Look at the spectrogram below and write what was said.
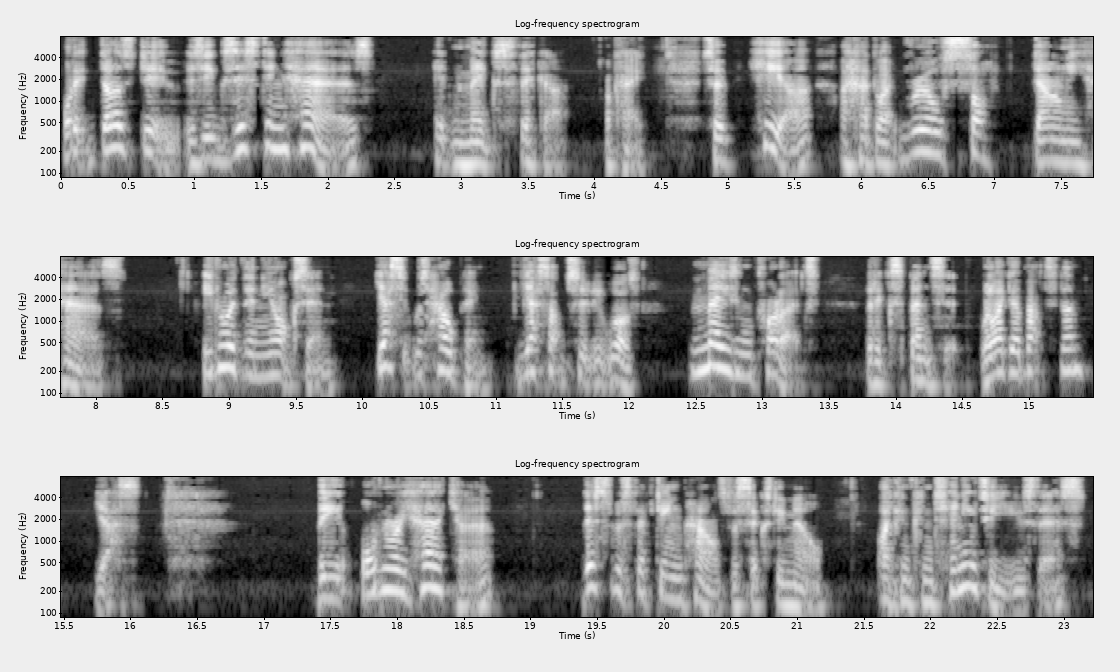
What it does do is the existing hairs, it makes thicker. Okay, so here I had like real soft downy hairs. Even with the Nioxin, yes, it was helping. Yes, absolutely it was. Amazing products, but expensive. Will I go back to them? Yes. The ordinary hair care, this was £15 for 60 mil. I can continue to use this,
